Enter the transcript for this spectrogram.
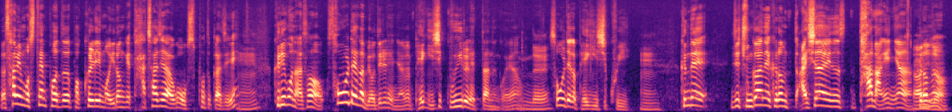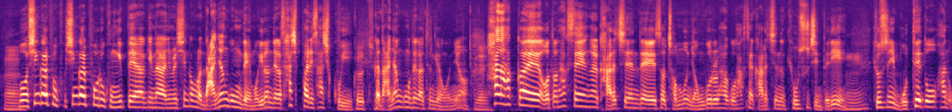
3위 뭐 스탠퍼드, 버클리 뭐 이런 게 다 차지하고 옥스퍼드까지. 음. 그리고 나서 서울대가 몇 위를 했냐면 129위를 했다는 거예요. 네. 서울대가 129위. 음. 근데 이제 중간에 그럼 아시아에는 다 망했냐? 그러면. 음. 뭐 싱가포르 싱가포르 국립대학이나 아니면 싱가포르 난양공대 뭐 이런 데가 48위, 49위. 그렇죠. 그러니까 난양공대 같은 경우는요. 네. 한 학과의 어떤 학생을 가르치는 데에서 전문 연구를 하고 학생을 가르치는 교수진들이 음. 교수진이 못 해도 한 5,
